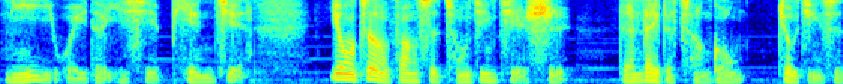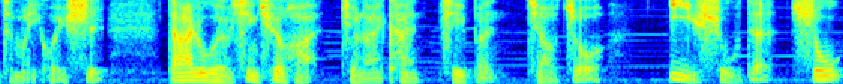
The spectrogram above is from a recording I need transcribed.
你以为的一些偏见。用这种方式重新解释人类的成功究竟是怎么一回事？大家如果有兴趣的话，就来看这本叫做《艺术》的书。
